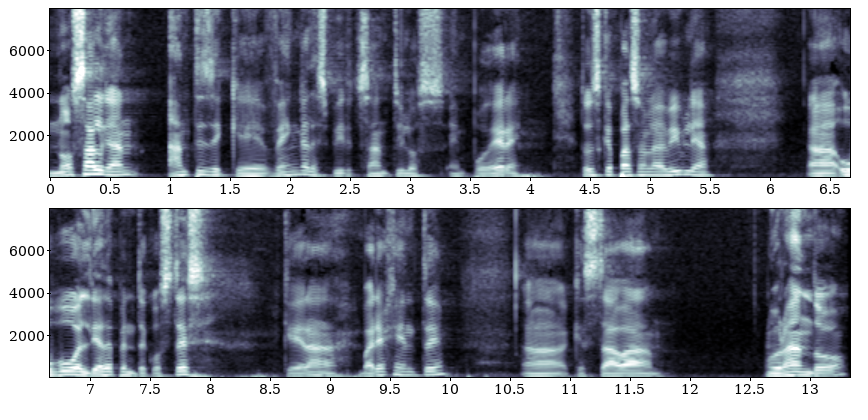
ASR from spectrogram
no salgan antes de que venga el Espíritu Santo y los empodere. Entonces, ¿qué pasó en la Biblia? Ah, hubo el día de Pentecostés, que era varias gente ah, que estaba orando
